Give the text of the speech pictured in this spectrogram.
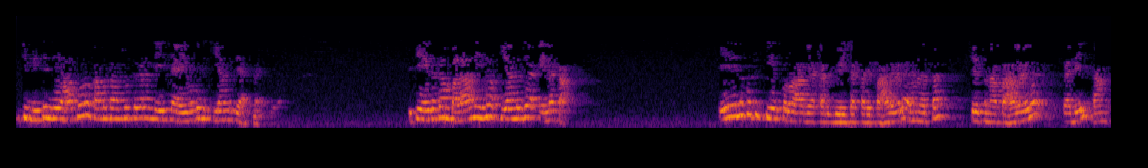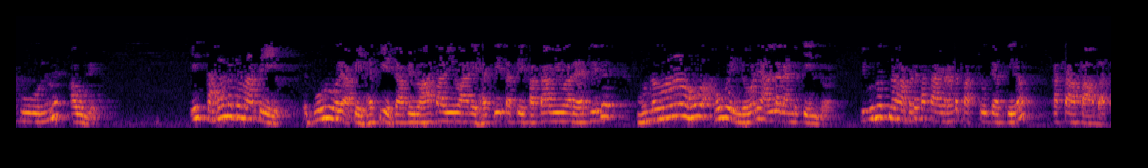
ඉතින් මෙතන මේ ආපුව කමඨං සුද්ධ කරන්න දෙන්නේ නැහැ. ඒක මොකද කියන්න දෙයක් නැහැ කියලා. ඉතින් ඒකනම් බලන්න ඉන්නවා කියන්න දෙයක් එනකම්. ඒ එනකොට කීක රාගයක් හරි ද්වේෂයක් හරි පහළ වෙලා එහෙම නැත්නම් චේතනා පහළ වෙලා වැඩේ සම්පූර්ණයෙන්ම අවුල් වෙනවා. ඒ තරමටම අපේ බුණුවේ අපේ හැටියට අපේ භාෂා විවරයේ හැටියට අපේ කතා විවරයේ හැටියට මොනවා හෝ අහුවෙන්න ඕනේ අල්ලගන්න තියෙනවා. තිබුණොත් නම් අපිට කතා කරන්න පස්තුතියක් තියෙනවා කතා පාබත.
